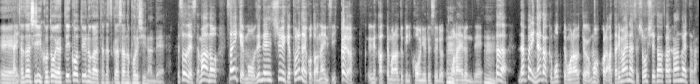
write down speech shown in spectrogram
えーはい正しいことをやっていこうというのが高塚さんのポリシーなんで。そうですね。まあ、あの、債券も全然収益が取れないことはないんです。一回は、ね、買ってもらうときに購入手数料ってもらえるんで、うんうんただ、やっぱり長く持ってもらうっていうのはもうこれ当たり前なんですよ。消費者側から考えたら。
